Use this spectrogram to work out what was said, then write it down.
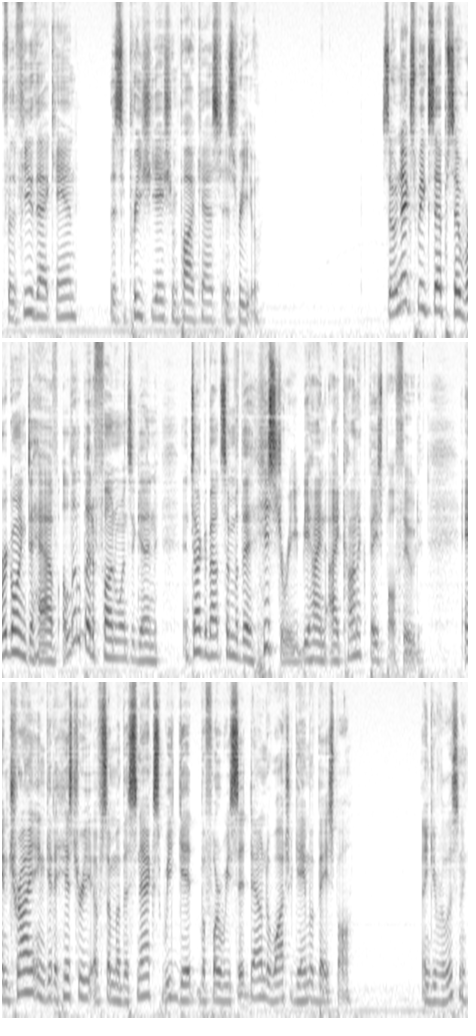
for the few that can, this appreciation podcast is for you. So, next week's episode, we're going to have a little bit of fun once again and talk about some of the history behind iconic baseball food and try and get a history of some of the snacks we get before we sit down to watch a game of baseball. Thank you for listening.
